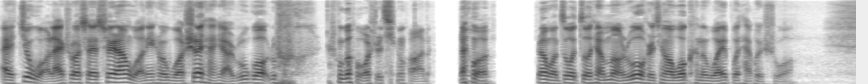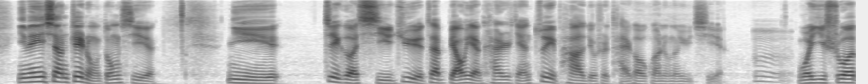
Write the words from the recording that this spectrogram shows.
哎，就我来说，虽虽然我那时候我设想一下，如果如果如果我是清华的，让我、嗯让我做做下梦，如果我是清华，我可能我也不太会说，因为像这种东西，你这个喜剧在表演开始前最怕的就是抬高观众的预期。嗯我一说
